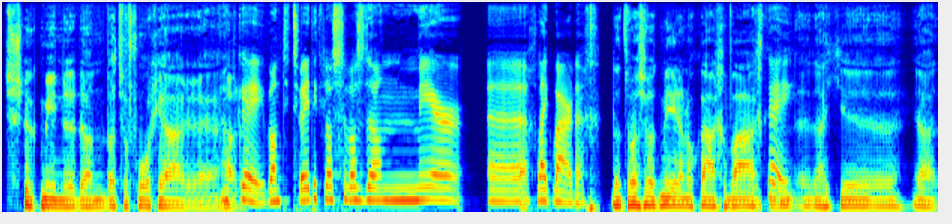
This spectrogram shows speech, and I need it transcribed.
stuk minder dan wat we vorig jaar uh, hadden. Oké, okay, want die tweede klasse was dan meer uh, gelijkwaardig. Dat was wat meer aan elkaar gewaagd. Okay. En uh, dat je uh, ja,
